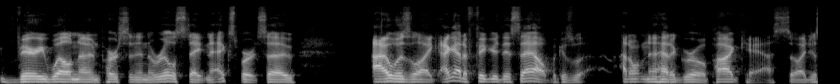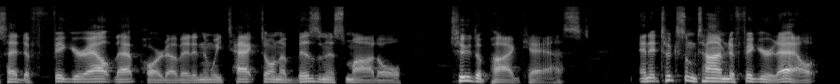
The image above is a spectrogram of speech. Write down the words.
very well known person in the real estate and expert. So I was like, I got to figure this out because I don't know how to grow a podcast. So I just had to figure out that part of it. And then we tacked on a business model to the podcast. And it took some time to figure it out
